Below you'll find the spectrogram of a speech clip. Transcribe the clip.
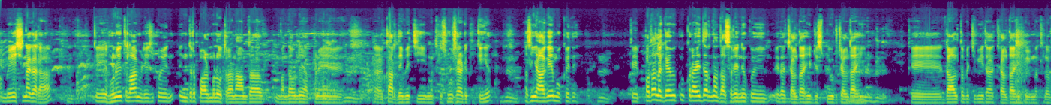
ਉਮੇਸ਼ ਨਗਰ ਆ। ਤੇ ਹੁਣੇ ਇਤਲਾਹ ਮਿਲੀ ਸੀ ਕੋਈ ਇੰਦਰਪਾਲ ਮਲਹੋਤਰਾ ਨਾਮ ਦਾ ਬੰਦਾ ਉਹਨੇ ਆਪਣੇ ਅ, ਘਰ ਦੇ ਵਿੱਚ ਹੀ ਮਤਲਬ ਸੁਸਾਈਡ ਕੀਤੀ ਆ। ਹੂੰ। ਅਸੀਂ ਆ ਗਏ ਮੌਕੇ ਤੇ। ਹੂੰ। ਤੇ ਪਤਾ ਲੱਗਿਆ ਵੀ ਕੋਈ ਕਿਰਾਏਦਾਰ ਨਾਲ ਦੱਸ ਰਹੇ ਨੇ ਕੋਈ ਇਹਦਾ ਚੱਲਦਾ ਸੀ ਡਿਸਪਿਊਟ ਚੱਲਦਾ ਸੀ। ਤੇ ਅਦਾਲਤ ਵਿੱਚ ਵੀ ਇਹਦਾ ਚੱਲਦਾ ਸੀ ਕੋਈ ਮਤਲਬ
